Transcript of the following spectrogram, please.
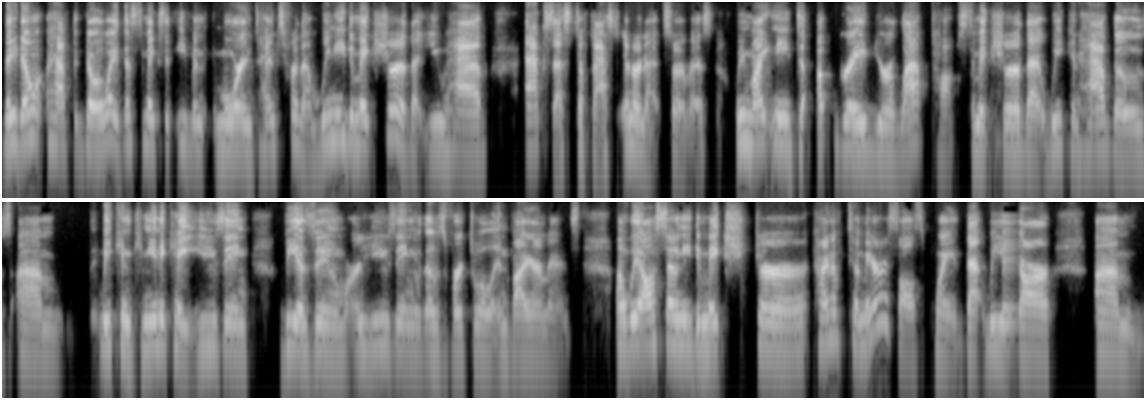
they don't have to go away. This makes it even more intense for them. We need to make sure that you have access to fast internet service. We might need to upgrade your laptops to make sure that we can have those um, we can communicate using via Zoom or using those virtual environments. Uh, we also need to make sure, kind of to Marisol's point, that we are um,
